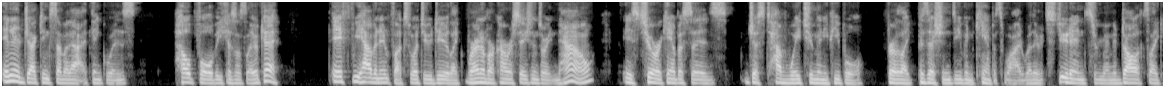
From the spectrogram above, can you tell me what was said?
interjecting some of that I think was helpful because I was like, okay, if we have an influx, what do we do? Like one of our conversations right now is two of our campuses just have way too many people for like positions, even campus wide, whether it's students or young adults. Like,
